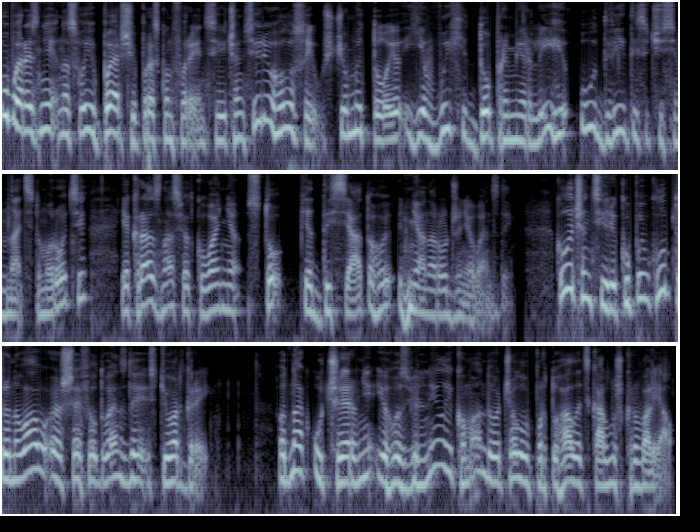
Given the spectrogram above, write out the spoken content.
У березні на своїй першій прес-конференції Чансірі оголосив, що метою є вихід до прем'єр-ліги у 2017 році, якраз на святкування 150-го дня народження Венсди. Коли Чансірі купив клуб, тренував Шеффілд Венсди Стюарт Грей. Однак у червні його звільнили і команду очолив португалець Карлуш Карвальял.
